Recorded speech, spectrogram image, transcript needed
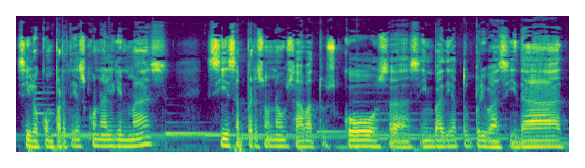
Si lo compartías con alguien más, si esa persona usaba tus cosas, invadía tu privacidad,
